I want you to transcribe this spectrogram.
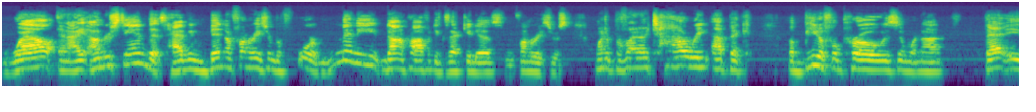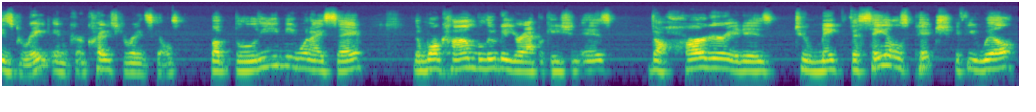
while, and I understand this, having been a fundraiser before, many nonprofit executives and fundraisers want to provide a towering epic of beautiful prose and whatnot. That is great and credit to your writing skills. But believe me when I say, the more convoluted your application is, the harder it is to make the sales pitch, if you will,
